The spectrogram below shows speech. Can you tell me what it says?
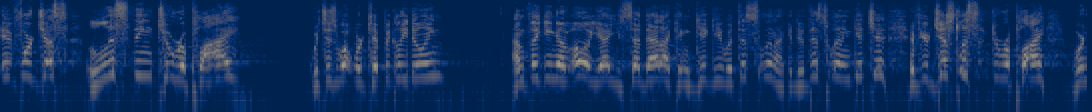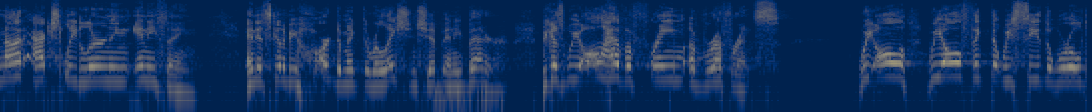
if we're just listening to reply, which is what we're typically doing, I'm thinking of, oh, yeah, you said that. I can gig you with this one. I can do this one and get you. If you're just listening to reply, we're not actually learning anything. And it's going to be hard to make the relationship any better because we all have a frame of reference. We all, we all think that we see the world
